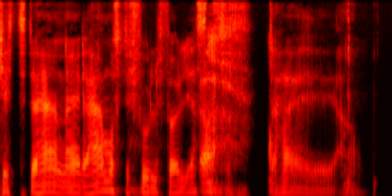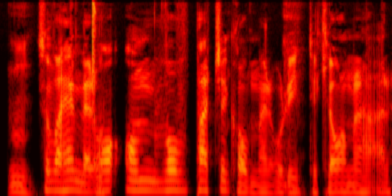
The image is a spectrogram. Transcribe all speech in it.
Shit, det här, nej, det här måste fullföljas. Alltså. Det här är, ja. Mm. Så vad händer O- om WoW-patchen kommer och du inte är klar med det här?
